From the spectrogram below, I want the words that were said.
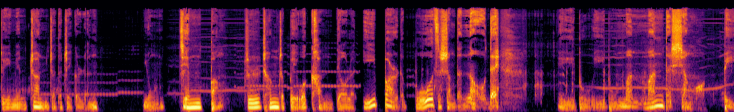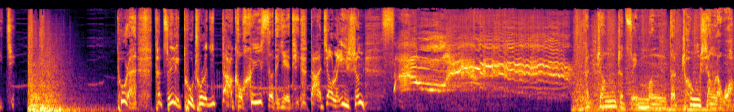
对面站着的这个人，用肩膀支撑着被我砍掉了一半的脖子上的脑袋，一步一步慢慢的向我逼近。突然，他嘴里吐出了一大口黑色的液体，大叫了一声：“他张着嘴，猛地冲向了我。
